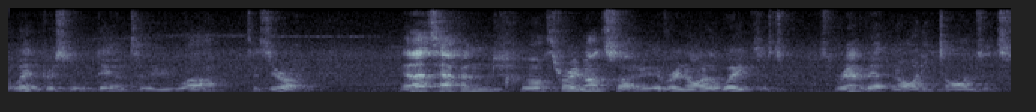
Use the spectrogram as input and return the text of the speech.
lead crystal down to uh, to zero. Now that's happened for three months, so every night of the week, it's, it's around about 90 times it's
